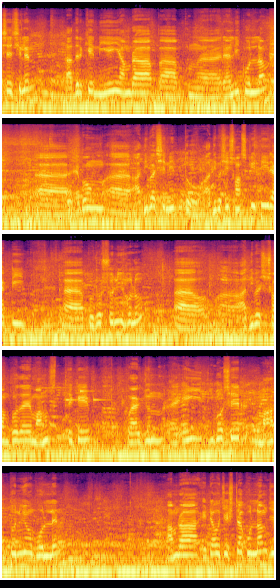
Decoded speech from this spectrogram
এসেছিলেন। তাদেরকে নিয়েই আমরা র্যালি করলাম। এবং আদিবাসী নৃত্য, আদিবাসী সংস্কৃতির একটি প্রদর্শনী হলো। আদিবাসী সম্প্রদায়ের মানুষ থেকে কয়েকজন এই দিবসের মাহাত্ম্য নিয়েও বললেন। আমরা এটাও চেষ্টা করলাম যে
